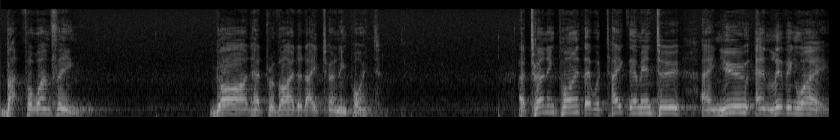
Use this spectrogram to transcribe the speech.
But for one thing, God had provided a turning point. A turning point that would take them into a new and living way.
